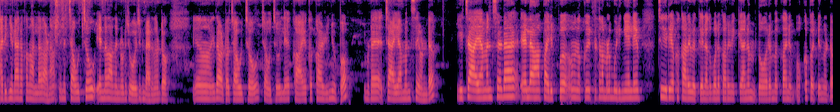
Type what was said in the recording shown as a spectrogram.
അരിഞ്ഞിടാനൊക്കെ നല്ലതാണ്. പിന്നെ ചൗച്ചൗ എന്നതാണ് എന്നോട് ചോദിച്ചിട്ടുണ്ടായിരുന്നു കേട്ടോ. ഇതാട്ടോ ചൗച്ചൗ ചൗച്ചൗവിലെ കായൊക്കെ കഴിഞ്ഞു ഇപ്പോൾ ഇവിടെ ചായാമൻസയുണ്ട്. ഈ ചായാമൻസയുടെ ഇല പരിപ്പ് ഒക്കെ ഇട്ടിട്ട് നമ്മൾ മുരിങ്ങയിലയും ചീരയൊക്കെ കറി വെക്കില്ല? അതുപോലെ കറി വെക്കാനും തോരൻ വെക്കാനും ഒക്കെ പറ്റും കേട്ടോ.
